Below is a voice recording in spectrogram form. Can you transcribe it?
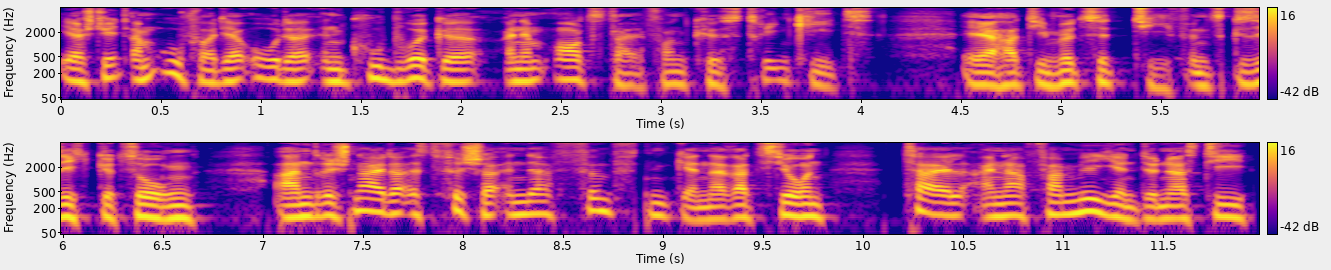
Er steht am Ufer der Oder in Kuhbrücke, einem Ortsteil von Küstrin-Kiez. Er hat die Mütze tief ins Gesicht gezogen. André Schneider ist Fischer in der fünften Generation, Teil einer Familiendynastie,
